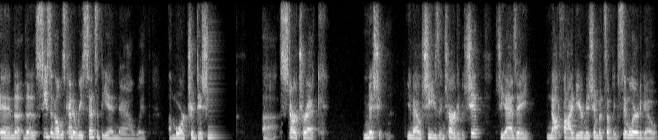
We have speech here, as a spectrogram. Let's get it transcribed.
And uh, the season almost kind of resets at the end now with a more traditional uh, Star Trek mission. You know, she's in charge of a ship. She has a not five year mission, but something similar to go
